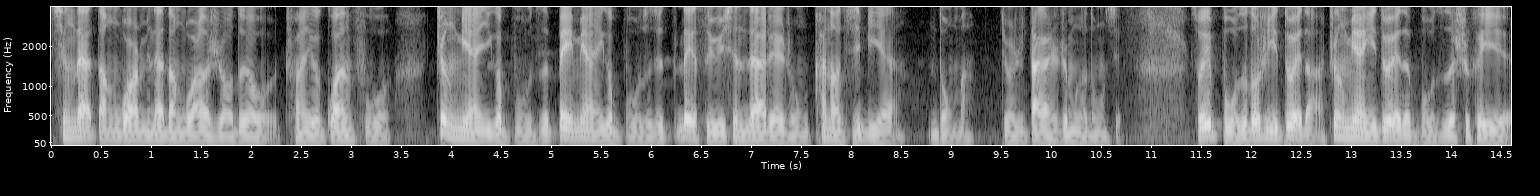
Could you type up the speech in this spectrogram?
清代当官、明代当官的时候都有穿一个官服，正面一个补子，背面一个补子，就类似于现在这种看到级别，你懂吗？就是大概是这么个东西。所以补子都是一对的，正面一对的补子是可以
